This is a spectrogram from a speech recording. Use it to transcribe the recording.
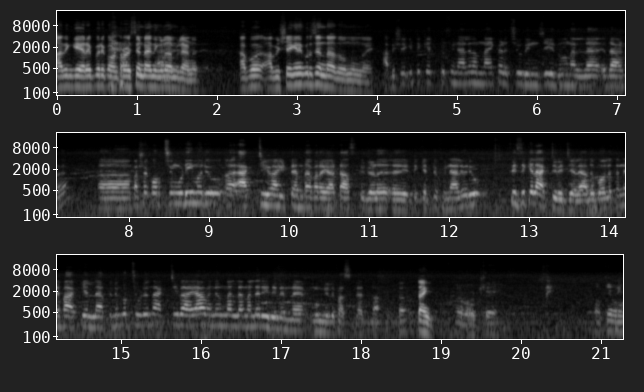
ആദ്യം കയറിയപ്പോ ഒരു കോൺട്രവേഴ്സി ഉണ്ടായത് നിങ്ങൾ തമ്മിലാണ്. അപ്പോൾ അഭിഷേകിനെ കുറിച്ച് എന്താ തോന്നുന്നത്? അഭിഷേക് ടിക്കറ്റ് ഫിനാലെ നന്നായി കളിച്ചു വിൻ ചെയ്തു നല്ല ഇതാണ്. പക്ഷെ കുറച്ചും കൂടിയും ഒരു ആക്റ്റീവ് ആയിട്ട് എന്താ പറയാ ടാസ്കുകൾ ടിക്കറ്റ് ഫിനാലെ ഒരു ഫിസിക്കൽ ആക്ടിവിറ്റി അല്ലേ? അതുപോലെ തന്നെ ബാക്കി എല്ലാത്തിനും കുറച്ചുകൂടി ഒന്ന് ആക്റ്റീവ് ആയ അവനും നല്ല നല്ല രീതിയിൽ തന്നെ മുന്നിൽ ഫസ്റ്റ് എത്താം thank you okay. Okay bro.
